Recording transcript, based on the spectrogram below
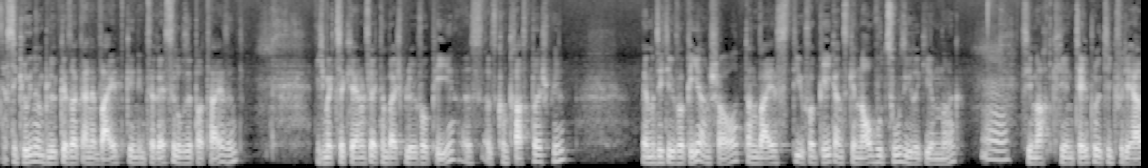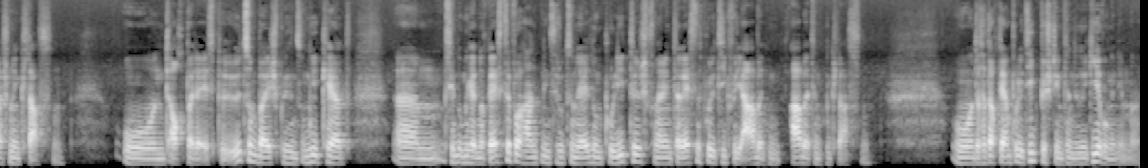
dass die Grünen, blöd gesagt, eine weitgehend interesselose Partei sind. Ich möchte es erklären, vielleicht am Beispiel ÖVP als, als Kontrastbeispiel. Wenn man sich die ÖVP anschaut, dann weiß die ÖVP ganz genau, wozu sie regieren mag. Mhm. Sie macht Klientelpolitik für die herrschenden Klassen. Und auch bei der SPÖ zum Beispiel sind es umgekehrt, ähm, sind umgekehrt noch Reste vorhanden, institutionell und politisch, von einer Interessenspolitik für die arbeitenden, arbeitenden Klassen. Und das hat auch deren Politik bestimmt in den Regierungen immer.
